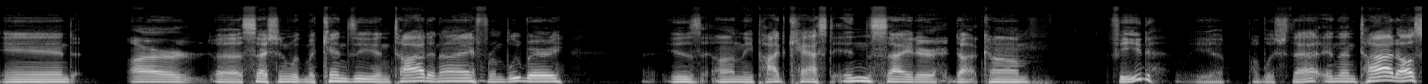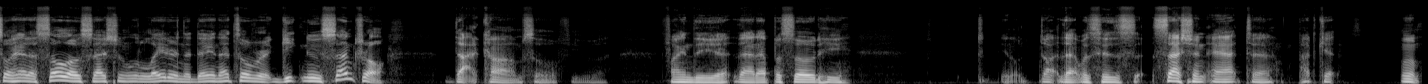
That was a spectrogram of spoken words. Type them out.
and our uh, session with Mackenzie and Todd and I from Blubrry uh, is on the podcastinsider.com feed. We uh, published that. And then Todd also had a solo session a little later in the day, and that's over at geeknewscentral.com. So if you uh, find the uh, that episode, he, you know, that was his session at uh, podcast Mm,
